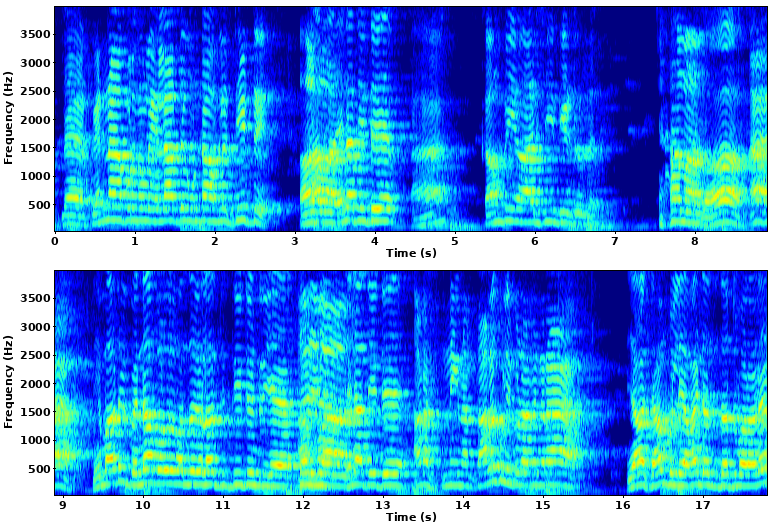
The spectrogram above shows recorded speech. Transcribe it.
இந்த பெண்ணா பிறந்தவங்களுக்கு எல்லாத்துக்கும் உண்டாமல தீட்டு. ஆமா என்ன தீட்டு? ஆ, கம்பியும் அரிசியும் தீட்டுறது. ஆமா. ஆ, ஆ. நீ மாட்டுக்கு பெண்ணா பொழுது வந்து எல்லாம் தீட்டுன்றிய என்ன தீட்டு? அட இன்னைக்கு நான் தலை குளி கூடாதுங்கிறேன். ஏன் ஷாம்பு இல்லையா? வாங்கிட்டு வந்து தட்டுமா நானு?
